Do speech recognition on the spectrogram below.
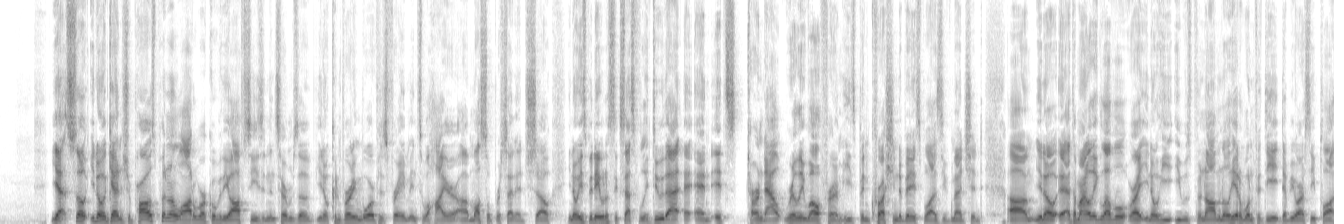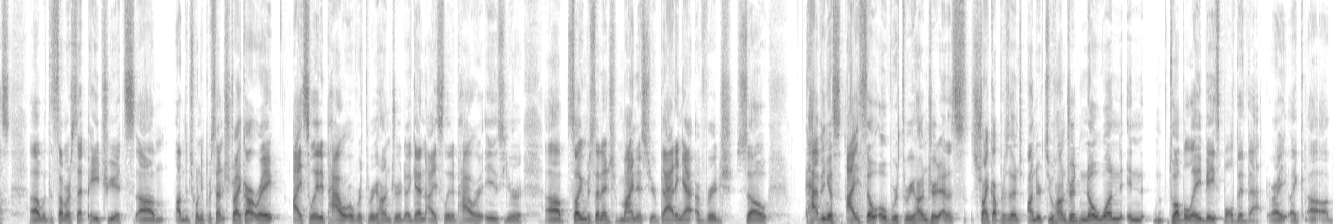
Yeah, so you know, again, Chaparro's put in a lot of work over the offseason in terms of you know converting more of his frame into a higher uh, muscle percentage. So you know he's been able to successfully do that, and it's turned out really well for him. He's been crushing the baseball as you've mentioned. Um, you know, at the minor league level, right? You know, he, he was phenomenal. He had a 158 WRC plus uh, with the Somerset Patriots, um, under 20% strikeout rate, isolated power over 300. Again, isolated power is your uh, slugging percentage minus your batting average. So having a ISO over 300 and a strikeout percentage under 200, no one in double A baseball did that, right? Like, uh,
